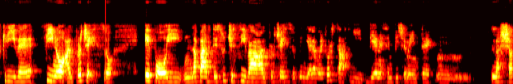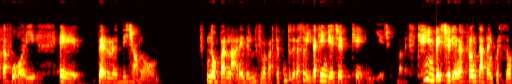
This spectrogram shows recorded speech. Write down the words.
scrive fino al processo e poi la parte successiva al processo, quindi ai lavori forzati, viene semplicemente mh, mm, lasciata fuori e per, diciamo, non parlare dell'ultima parte appunto della sua vita che invece, che invece, vabbè, che invece viene affrontata in questo,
